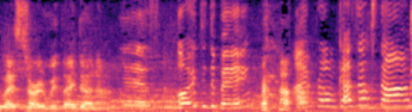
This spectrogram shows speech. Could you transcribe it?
Let's start with Aidana. Yes. Oi, the bem? I'm from Kazakhstan.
